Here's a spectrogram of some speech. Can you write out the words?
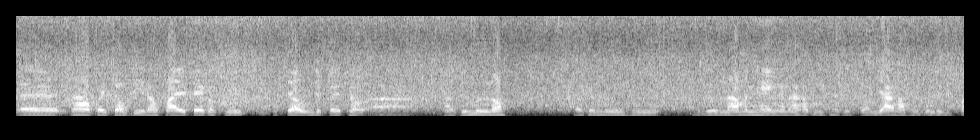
แต่ถ้าเอาไปจอมที่น้องไฟแต่ก็คือเจ้าจะไปแถวอ่าขายต้นมือเนาะขายต้นมือคือเดินน้ำมันแห้งกันนะครับมันแค่จอมยากนะผมก็ลืมไป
